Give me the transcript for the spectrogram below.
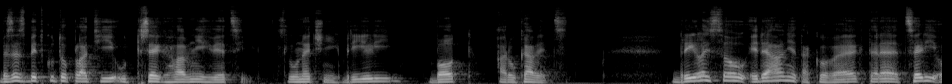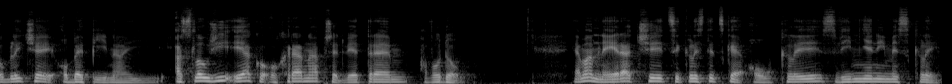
Bez zbytku to platí u třech hlavních věcí. Slunečních brýlí, bot a rukavic. Brýle jsou ideálně takové, které celý obličej obepínají a slouží i jako ochrana před větrem a vodou. Já mám nejradši cyklistické Oakley s výměnými skly.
